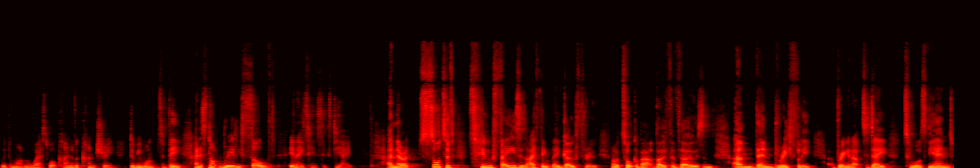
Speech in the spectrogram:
with the modern West? What kind of a country do we want to be? And it's not really solved in 1868. And there are sort of two phases I think they go through. And I'll talk about both of those and um, then briefly bring it up to date towards the end.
